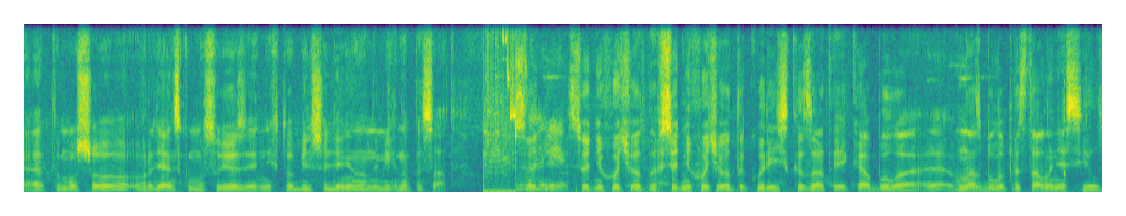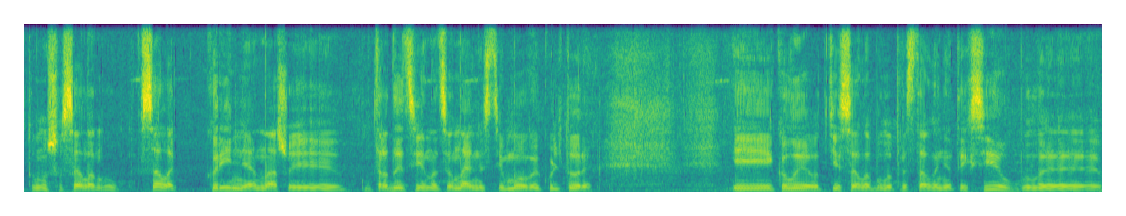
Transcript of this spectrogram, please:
Е, Тому що в Радянському Союзі ніхто більше Леніна не міг написати. Сьогодні, сьогодні, хочу, сьогодні хочу таку річ сказати, яка була. е, В нас було представлення сіл, тому що села, ну, села коріння нашої традиції, національності, мови, культури. І коли от ті села було представлення тих сіл, були,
